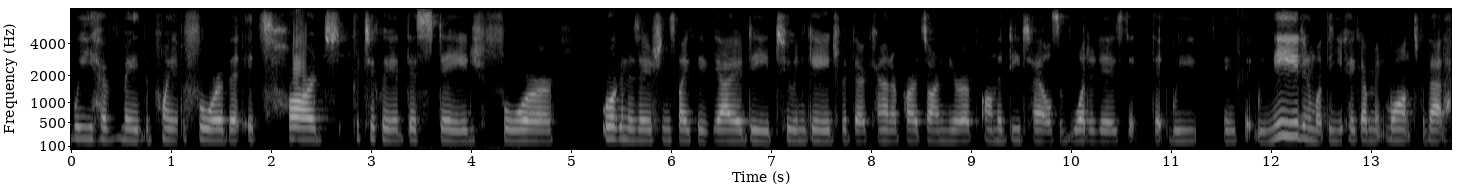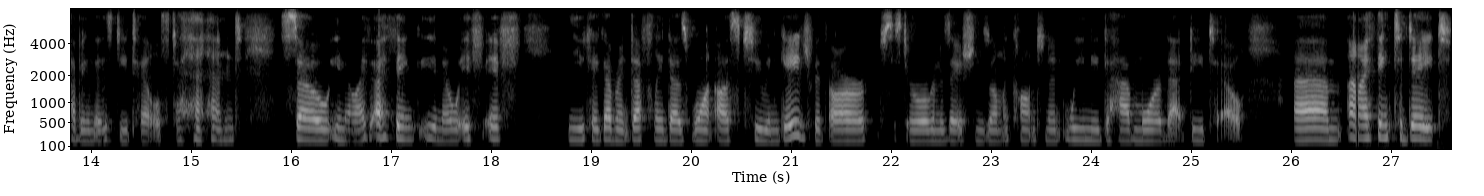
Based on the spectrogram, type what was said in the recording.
we have made the point before that it's hard, particularly at this stage, for organizations like the IOD to engage with their counterparts on Europe on the details of what it is that, that we think that we need and what the UK government wants without having those details to hand. So, you know, I, I think, you know, if if the UK government definitely does want us to engage with our sister organizations on the continent, we need to have more of that detail. Um, and I think to date,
